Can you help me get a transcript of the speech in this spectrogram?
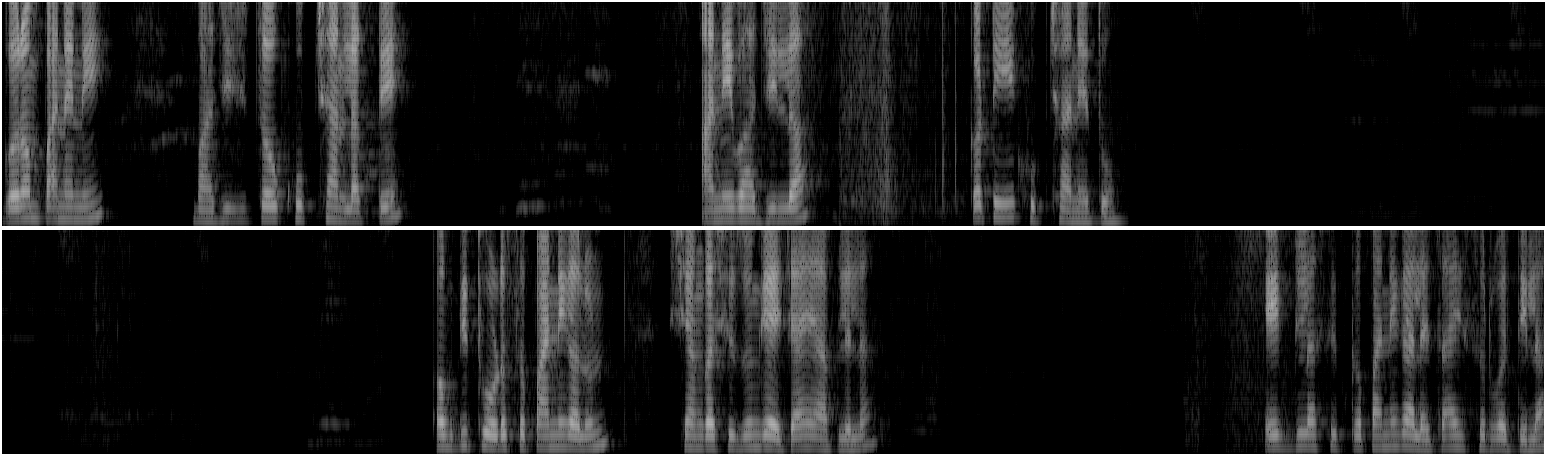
गरम पाण्याने भाजीची चव खूप छान लागते. आणि भाजीला कटही खूप छान येतो. अगदी थोडंसं पाणी घालून शेंगा शिजून घ्यायच्या आहे आपल्याला. एक ग्लास इतकं पाणी घालायचं आहे सुरुवातीला.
